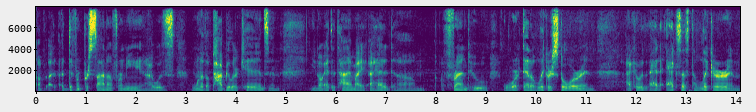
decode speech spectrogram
a, a, different persona for me. I was one of the popular kids, and you know, at the time, I, I had um, a friend who worked at a liquor store, and I could I had access to liquor and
